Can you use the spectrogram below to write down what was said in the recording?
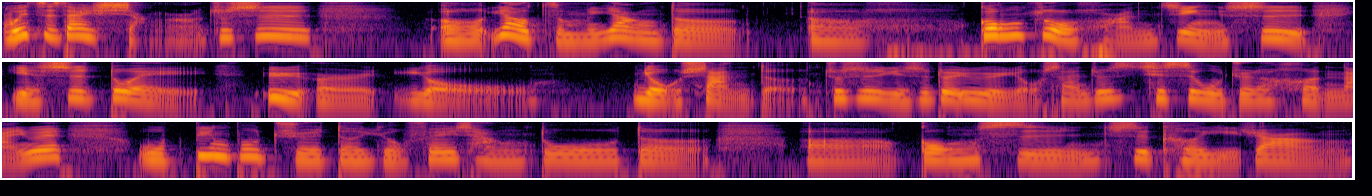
我一直在想啊，就是。呃，要怎么样的呃工作环境是也是对育儿有友善的，就是也是对育儿友善。就是其实我觉得很难，因为我并不觉得有非常多的呃公司是可以让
